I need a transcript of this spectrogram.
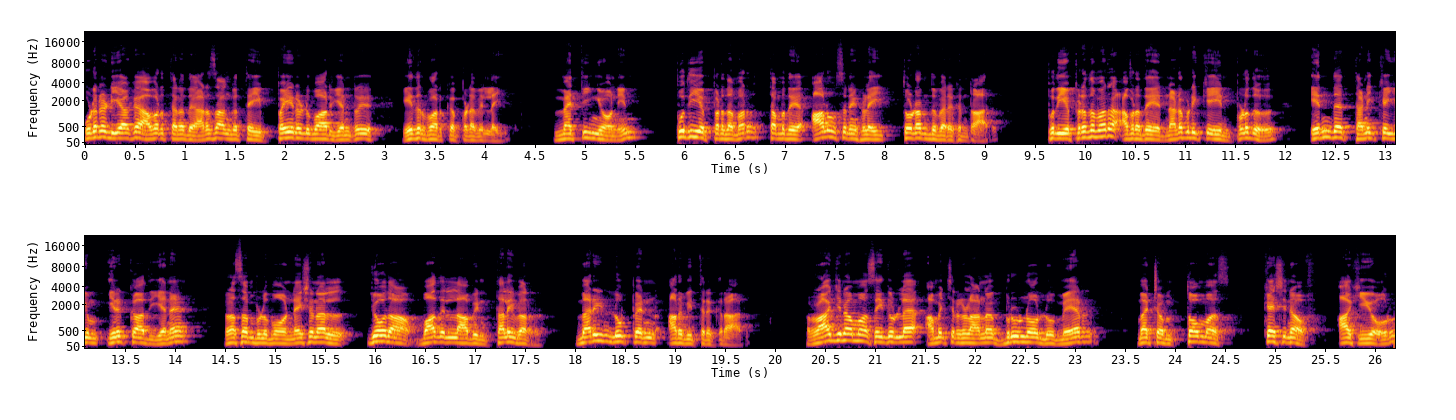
உடனடியாக அவர் தனது அரசாங்கத்தை பெயரிடுவார் என்று எதிர்பார்க்கப்படவில்லை. மெத்திங்யோனின் புதிய பிரதமர் தமது ஆலோசனைகளை தொடர்ந்து வருகின்றார். புதிய பிரதமர் அவரது நடவடிக்கையின் பொழுது எந்த தணிக்கையும் இருக்காது என ரசம்புளுமோ நேஷனல் ஜோதா பாதில்லாவின் தலைவர் மரின் லூபென் அறிவித்திருக்கிறார். ராஜினாமா செய்துள்ள அமைச்சர்களான புருனோ லுமேர் மற்றும் தோமஸ் கெஷினோவ் ஆகியோர்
